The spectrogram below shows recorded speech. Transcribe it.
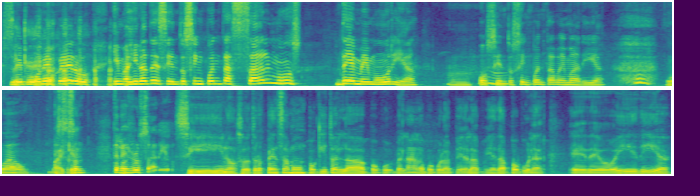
Se le pone pero. Imagínate 150 salmos de memoria. o 150 Ave María. ¡Wow! Hay que- son tres bueno, rosarios. Si nosotros pensamos un poquito en la, ¿verdad? la, popular, la piedad popular eh, de hoy día,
